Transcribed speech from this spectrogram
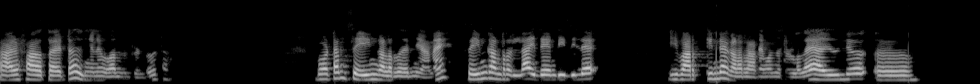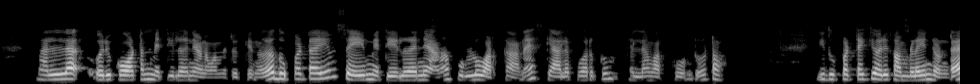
താഴെ ഭാഗത്തായിട്ട് ഇങ്ങനെ വന്നിട്ടുണ്ട് കേട്ടോ. ബോട്ടം സെയിം കളർ തന്നെയാണ്. സെയിം കളർ അല്ല ഇതേണ്ട ഇതിൽ ഈ വർക്കിന്റെ കളറാണ് വന്നിട്ടുള്ളത്. അതിൽ നല്ല ഒരു കോട്ടൺ മെറ്റീരിയൽ തന്നെയാണ് വന്നിട്ടിരിക്കുന്നത്. ദുപ്പട്ടയും സെയിം മെറ്റീരിയൽ തന്നെയാണ്. ഫുള്ള് വർക്കാണ് സ്കാലപ്പ് വർക്കും എല്ലാം വർക്കും ഉണ്ട് കേട്ടോ. ഈ ദുപ്പട്ടയ്ക്ക് ഒരു കംപ്ലൈന്റ് ഉണ്ട്.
